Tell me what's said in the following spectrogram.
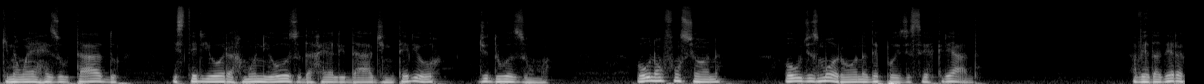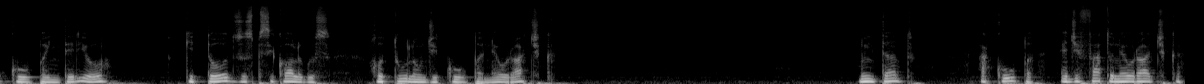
que não é resultado exterior harmonioso da realidade interior, de duas uma. Ou não funciona, ou desmorona depois de ser criada. A verdadeira culpa interior, que todos os psicólogos rotulam de culpa neurótica, no entanto, a culpa é de fato neurótica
